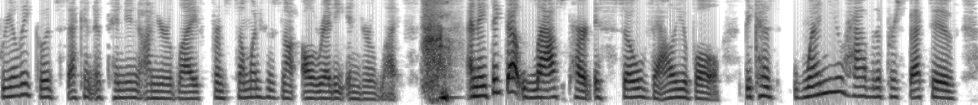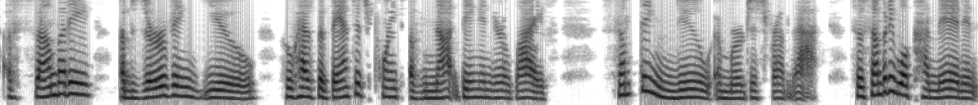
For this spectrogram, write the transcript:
really good second opinion on your life from someone who's not already in your life. and I think that last part is so valuable because when you have the perspective of somebody observing you who has the vantage point of not being in your life, something new emerges from that. So somebody will come in and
